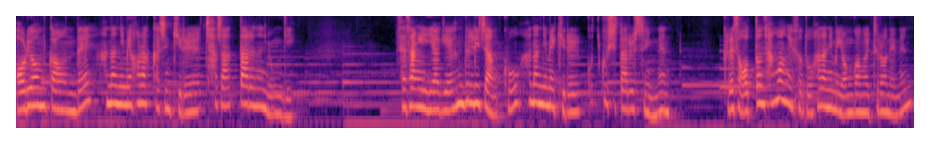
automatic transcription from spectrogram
어려움 가운데 하나님이 허락하신 길을 찾아 따르는 용기. 세상의 이야기에 흔들리지 않고 하나님의 길을 꿋꿋이 따를 수 있는 그래서 어떤 상황에서도 하나님의 영광을 드러내는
